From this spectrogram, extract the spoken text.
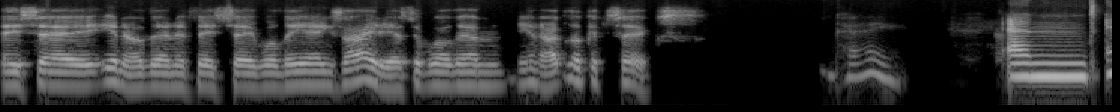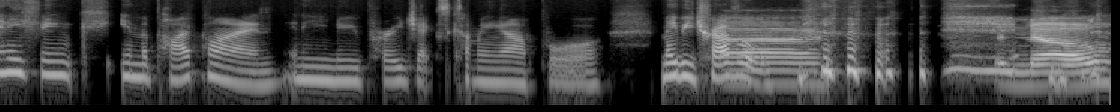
they say you know then if they say well the anxiety i said well then you know i'd look at six. Okay and anything in the pipeline any new projects coming up or maybe travel? Uh, no.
